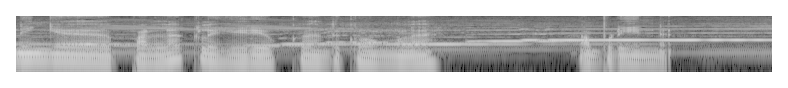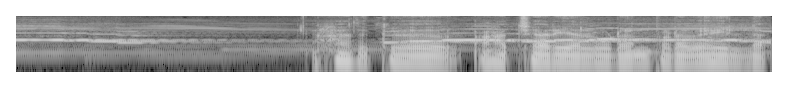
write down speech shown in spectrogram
நீங்கள் பல்லாக்கில் ஏறி உட்காந்துக்கோங்களேன் அப்படின்னு. அதுக்கு ஆச்சாரியால் உடன்படவே இல்லை.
